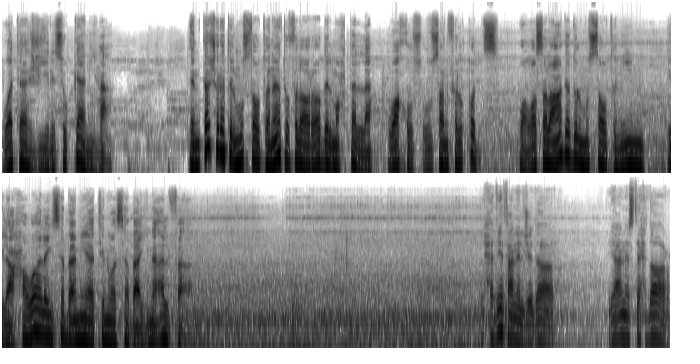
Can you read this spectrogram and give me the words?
وتهجير سكانها. انتشرت المستوطنات في الأراضي المحتلة وخصوصا في القدس ووصل عدد المستوطنين إلى حوالي 770 ألفا الحديث عن الجدار يعني استحضار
